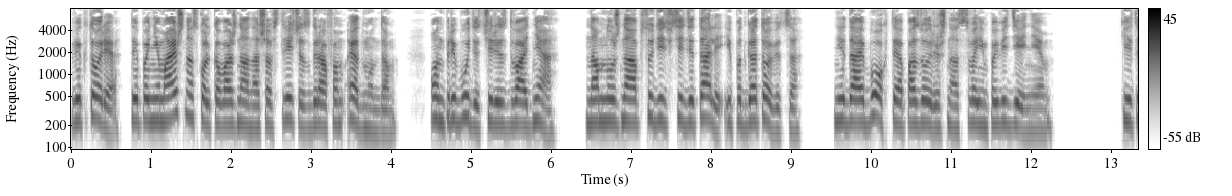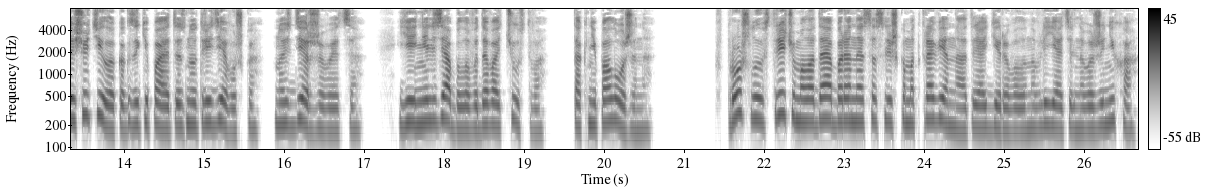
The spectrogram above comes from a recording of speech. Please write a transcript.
«Виктория, ты понимаешь, насколько важна наша встреча с графом Эдмундом? Он прибудет через два дня, нам нужно обсудить все детали и подготовиться. Не дай бог ты опозоришь нас своим поведением». Кейт ощутила, как закипает изнутри девушка, но сдерживается. Ей нельзя было выдавать чувства. Так не положено. В прошлую встречу молодая баронесса слишком откровенно отреагировала на влиятельного жениха.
